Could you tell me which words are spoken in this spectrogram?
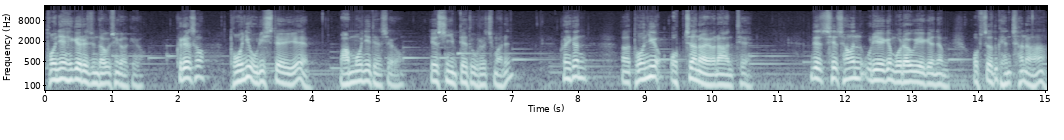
돈이 해결해 준다고 생각해요. 그래서 돈이 우리 시대에 만몬이 됐어요. 예수님 때도 그렇지만은. 그러니까 어, 돈이 없잖아요, 나한테. 근데 세상은 우리에게 뭐라고 얘기하냐면 없어도 괜찮아.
